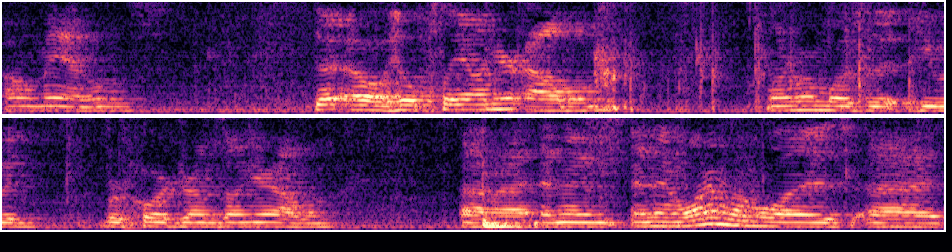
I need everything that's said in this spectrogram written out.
oh man, it was that, oh he'll play on your album. One of them was that he would record drums on your album, uh, and then and then one of them was uh,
